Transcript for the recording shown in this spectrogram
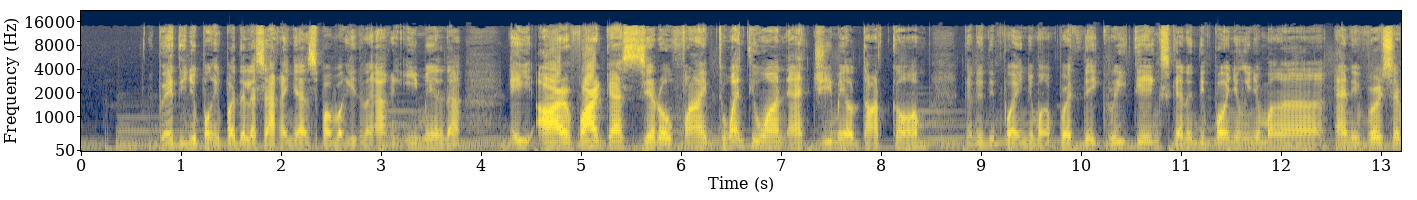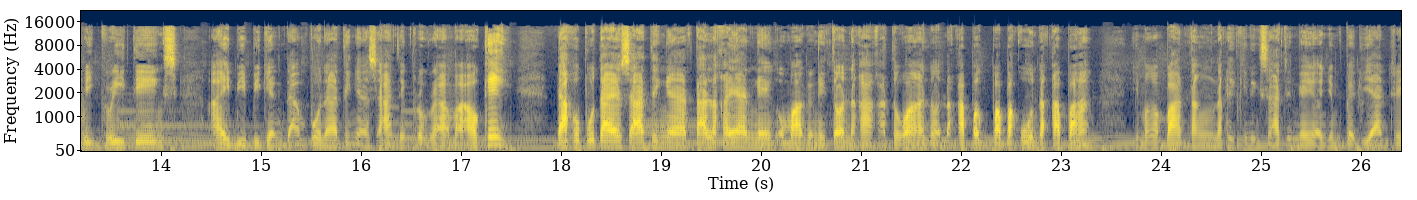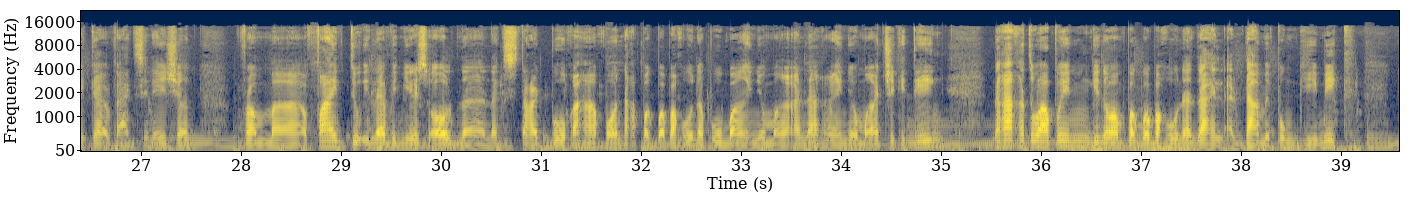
Pwede nyo pong ipadala sa akin yan sa pamagitan ng aking email na arvargas0521 at gmail.com Ganun din po inyong mga birthday greetings, ganun din po inyong inyong mga anniversary greetings ay bibigyang daan po natin yan sa ating programa. Okay, dako po tayo sa ating uh, talakayan ngayong umagang ito. Nakakatuwa, ano? Nakapagpabakuna ka ba? Yung mga batang nakikinig sa atin ngayon, yung pediatric uh, vaccination from uh, 5 to 11 years old na nag-start po kahapon. Nakapagpapakuna po ba ang inyong mga anak, ang inyong mga chikiting? Nakakatuwa po yung ginawang pagbabakuna dahil ang dami pong gimmick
